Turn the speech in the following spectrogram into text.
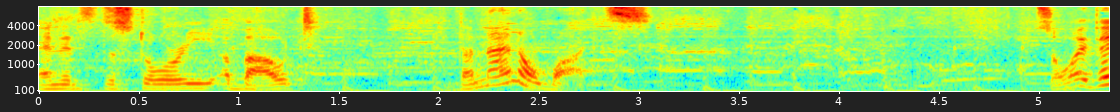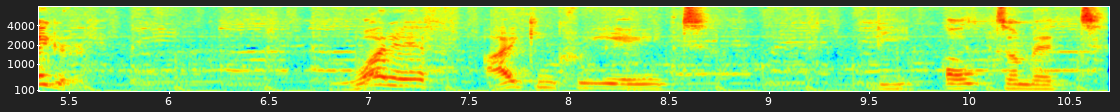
And it's the story about the nanobots. So I figured, what if I can create the ultimate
